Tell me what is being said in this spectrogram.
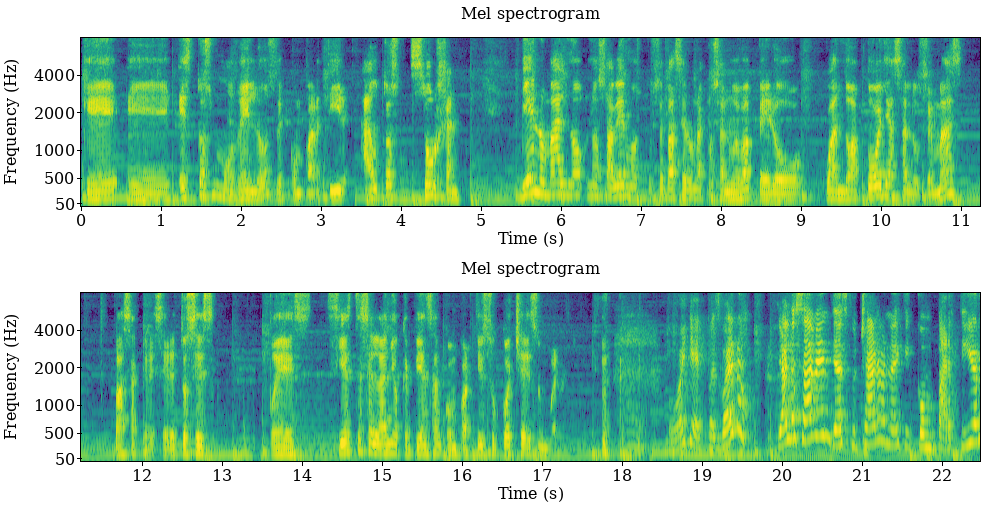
que eh, estos modelos de compartir autos surjan bien o mal, no, no sabemos, pues va a ser una cosa nueva, pero cuando apoyas a los demás, vas a crecer. Entonces, pues, si este es el año que piensan compartir su coche, es un buen año. Oye, pues bueno, ya lo saben, ya escucharon, hay que compartir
